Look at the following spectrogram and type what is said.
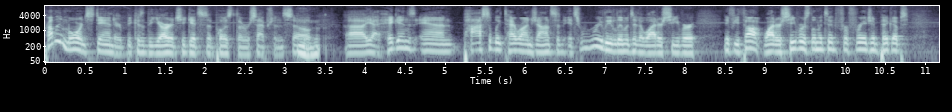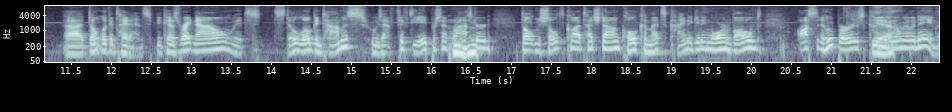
probably more in standard because of the yardage he gets as opposed to the receptions. So. Mm-hmm. Uh, yeah, Higgins and possibly Tyron Johnson. It's really limited at wide receiver. If you thought wide receiver is limited for free agent pickups, uh, don't look at tight ends because right now it's still Logan Thomas, who's at 58% mm hmm rostered. Dalton Schultz caught a touchdown. Cole Kmet's kind of getting more involved. Austin Hooper is kind yeah. of the only other name.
